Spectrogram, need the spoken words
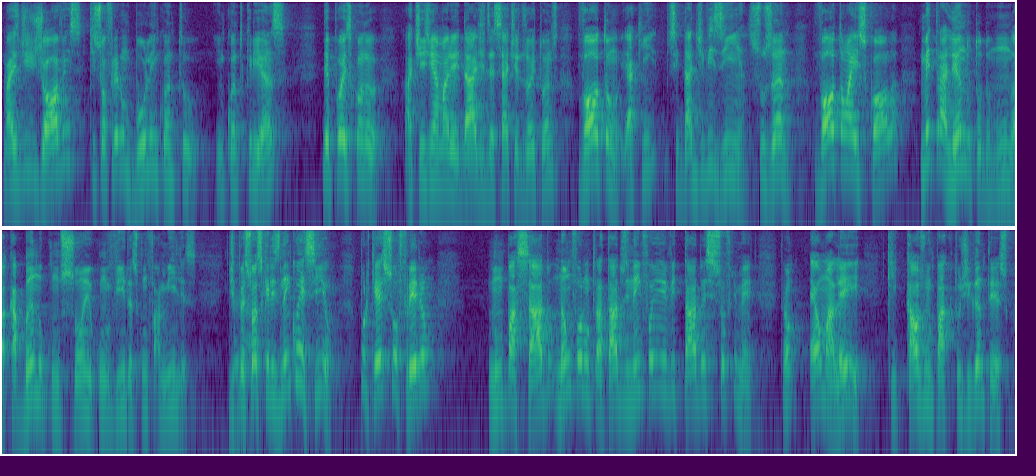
mas de jovens que sofreram bullying enquanto, enquanto criança, depois, quando atingem a maioridade, 17, 18 anos, voltam, e aqui, cidade de vizinha, Suzano, voltam à escola metralhando todo mundo, acabando com sonho, com vidas, com famílias, de Verdade. pessoas que eles nem conheciam, porque sofreram num passado, não foram tratados e nem foi evitado esse sofrimento. Então, é uma lei que causa um impacto gigantesco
